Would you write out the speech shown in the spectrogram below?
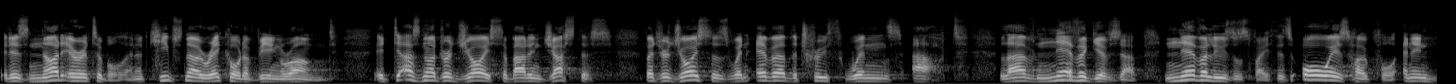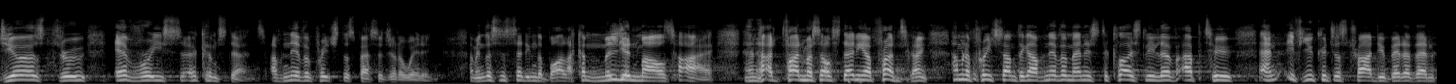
It is not irritable and it keeps no record of being wronged. It does not rejoice about injustice, but rejoices whenever the truth wins out. Love never gives up, never loses faith. It's always hopeful and endures through every circumstance. I've never preached this passage at a wedding. I mean, this is setting the bar like a million miles high. And I'd find myself standing up front going, I'm going to preach something I've never managed to closely live up to. And if you could just try to do better than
